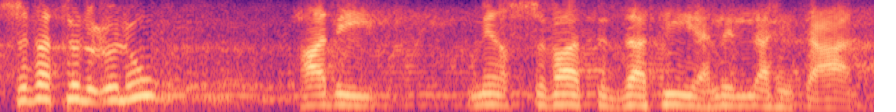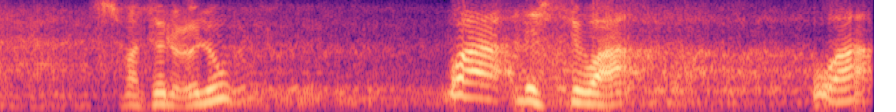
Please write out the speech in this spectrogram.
صفة العلو هذه من الصفات الذاتية لله تعالى صفة العلو والاستواء هو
